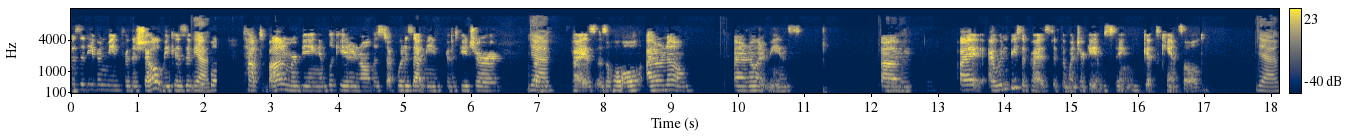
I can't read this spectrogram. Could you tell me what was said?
does it even mean for the show? Because if Yeah. people top to bottom are being implicated in all this stuff, what does that mean for the future yeah, of the guys as a whole? I don't know. I don't know what it means. Um, I I wouldn't be surprised if the Winter Games thing gets canceled. yeah.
